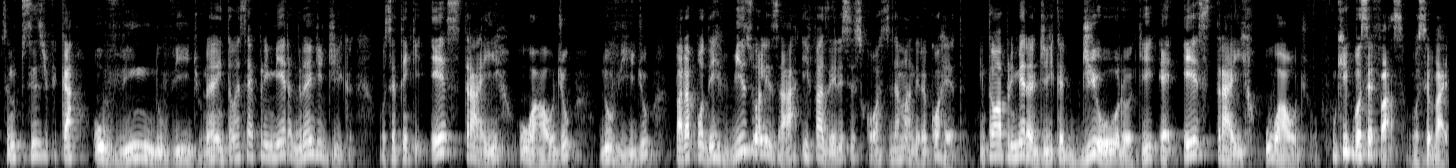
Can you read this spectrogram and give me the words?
Você não precisa de ficar ouvindo o vídeo, né? Então essa é a primeira grande dica. Você tem que extrair o áudio do vídeo para poder visualizar e fazer esses cortes da maneira correta. Então a primeira dica de ouro aqui é extrair o áudio. O que, que você faz? Você vai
